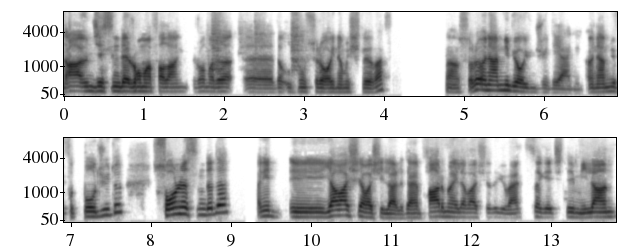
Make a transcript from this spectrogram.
Daha öncesinde Roma falan Roma'da e, da uzun süre oynamışlığı var. Ondan sonra önemli bir oyuncuydu yani. Önemli bir futbolcuydu. Sonrasında da hani e, yavaş yavaş ilerledi. Yani Parma ile başladı, Juventus'a geçti, Milan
